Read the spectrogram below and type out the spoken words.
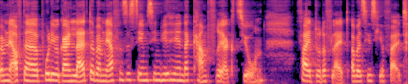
beim, auf der polyvagalen Leiter, beim Nervensystem sind wir hier in der Kampfreaktion. Fight oder Flight, aber sie ist hier Fight.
